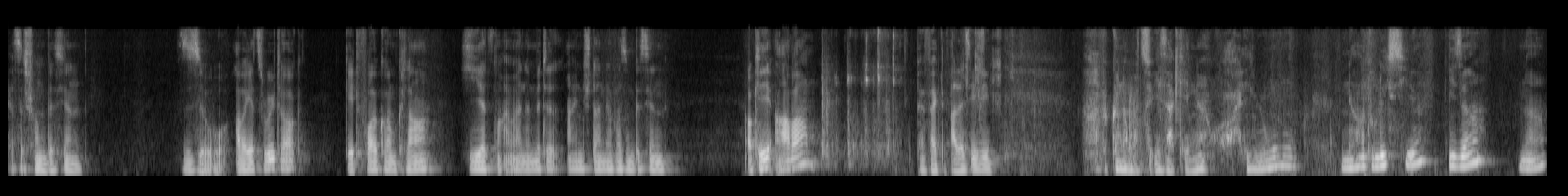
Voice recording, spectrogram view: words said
Das ist schon ein bisschen so. Aber jetzt Real Talk geht vollkommen klar. Hier jetzt noch einmal in der Mitte ein Stein, der war so ein bisschen okay, aber perfekt, alles easy. Wir können noch mal zu Isa gehen, ne? Oh, hallo. Na, du liegst hier, Isa? Na?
